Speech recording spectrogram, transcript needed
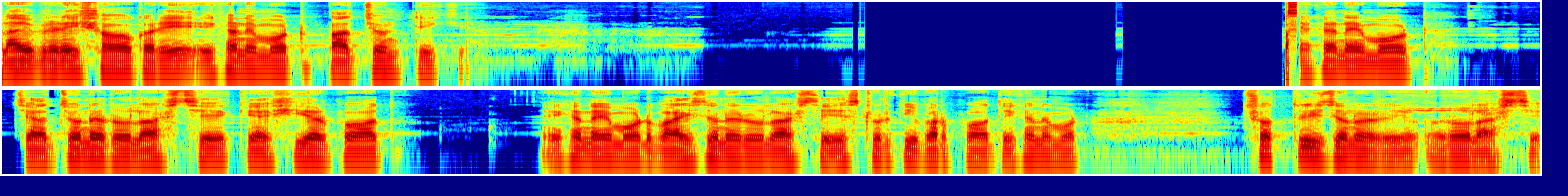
লাইব্রেরি সহকারী, এখানে মোট পাঁচজন টিক। এখানে মোট চারজনের রোল আসছে ক্যাশিয়ার পদ। এখানে মোট বাইশ জনের রোল আসছে স্টোর কিপার পদ। এখানে মোট ছত্রিশ জনের রোল আসছে।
